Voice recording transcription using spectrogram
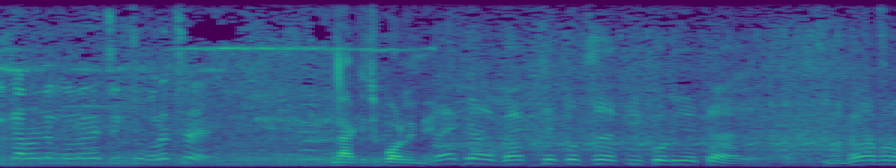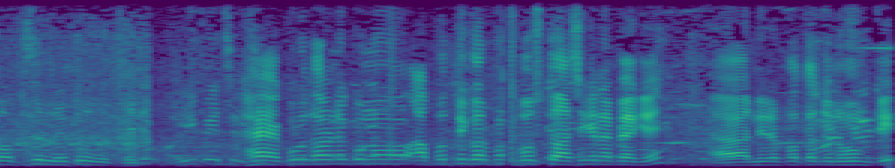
কি কারণে মনে হয়েছে একটু বলেছে? না কিছু বলেনি। ব্যাগ ব্যাগ চেক করছে কি করি এটা? ভাই আবার অফিসে লেট হয়ে যাচ্ছে। হ্যাঁ কোনো ধরনের কোনো আপত্তিকর কোনো বস্তু আছে কিনা ব্যাগে? নিরাপত্তার জন্য হুমকি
